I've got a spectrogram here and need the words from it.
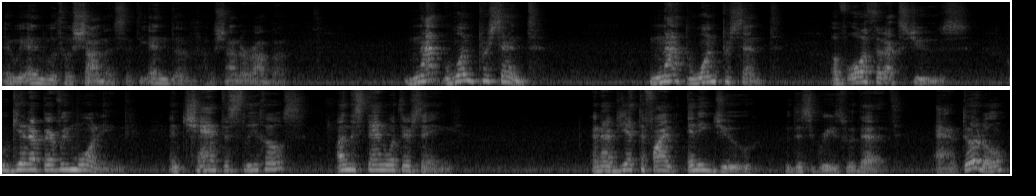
and we end with hoshanas at the end of Hoshana Rabbah. Not 1%, not 1% of Orthodox Jews who get up every morning and chant the slichos understand what they're saying. And I've yet to find any Jew who disagrees with that. Anecdotal,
